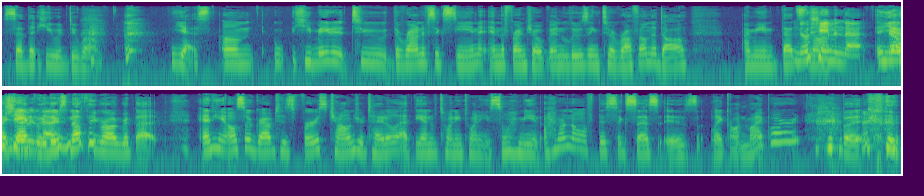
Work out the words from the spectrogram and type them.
said that he would do well, yes, um, he made it to the round of 16 in the French Open, losing to Rafael Nadal. I mean, that's no not, shame in that. No yeah, exactly. That. There's nothing wrong with that. And he also grabbed his first challenger title at the end of 2020. So, I mean, I don't know if this success is like on my part, but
